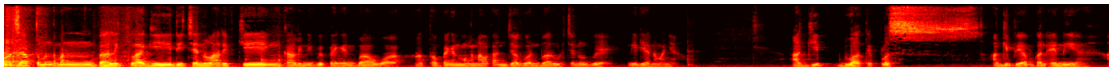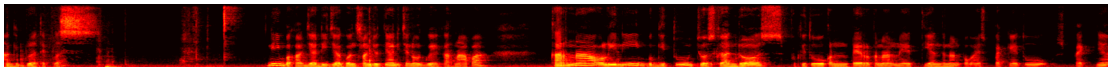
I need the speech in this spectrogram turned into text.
What's up teman-teman? Balik lagi di channel Arif King. Kali ini gue pengen bawa atau pengen mengenalkan jagoan baru di channel gue. Ini dia namanya. Agip 2T Plus. Agip ya bukan Eni ya. Agip 2T Plus. Ini bakal jadi jagoan selanjutnya di channel gue. Karena apa karena oli ini begitu jos gandos begitu kenter tenan netian tenan pokoknya speknya itu speknya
